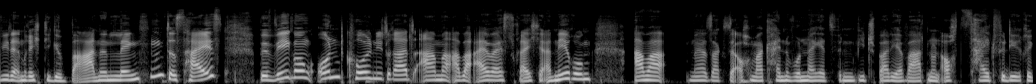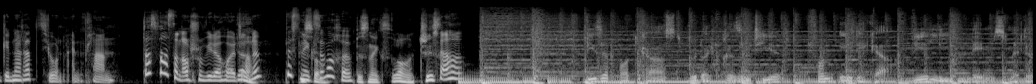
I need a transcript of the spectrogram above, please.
Stoffwechsel wieder in richtige Bahnen lenken. Das heißt, Bewegung und kohlenhydratarme, aber eiweißreiche Ernährung. Aber, ne, sagst du ja auch immer, keine Wunder jetzt für den Beachbody erwarten und auch Zeit für die Regeneration einplanen. Das war's dann auch schon wieder heute, ja, ne? Bis nächste so. Woche. Bis nächste Woche. Tschüss. Ciao. Dieser Podcast wird euch präsentiert von Edeka. Wir lieben Lebensmittel.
